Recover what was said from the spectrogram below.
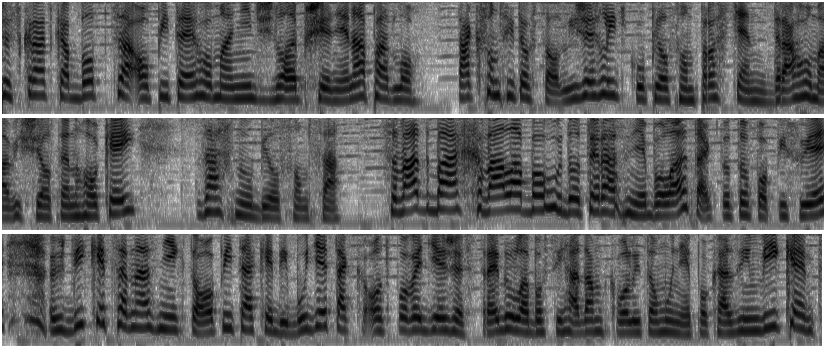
že skrátka blbca opitého ma nič lepšie nenapadlo. Tak som si to chcel vyžehliť, kúpil som prsten, draho ma vyšiel ten hokej, zasnúbil som sa. Svadba, chvála Bohu, doteraz nebola, tak toto popisuje. Vždy, keď sa nás niekto opýta, kedy bude, tak odpovedie, že v stredu, lebo si hadam kvôli tomu nepokazím víkend.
